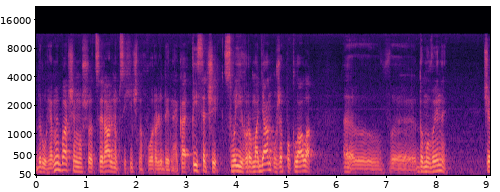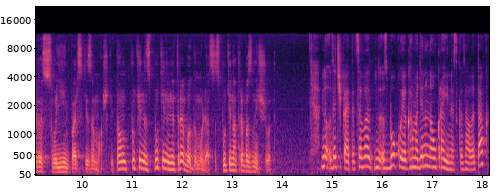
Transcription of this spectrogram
Друге, ми бачимо, що це реально психічно хвора людина, яка тисячі своїх громадян вже поклала е, в домовини через свої імперські замашки. Тому Путін, з Путіним не треба домовлятися, з Путіна треба знищувати. Ну зачекайте, це ви з боку як громадянина України сказали, так?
